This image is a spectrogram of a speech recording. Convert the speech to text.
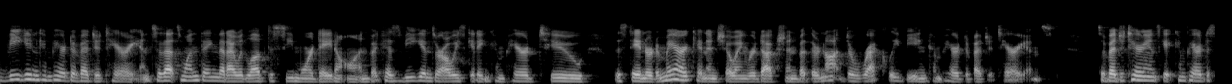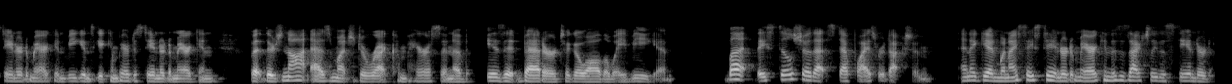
vegan compared to vegetarian. So that's one thing that I would love to see more data on because vegans are always getting compared to the standard American and showing reduction, but they're not directly being compared to vegetarians. So vegetarians get compared to standard American, vegans get compared to standard American, but there's not as much direct comparison of is it better to go all the way vegan. But they still show that stepwise reduction. And again, when I say standard American, this is actually the standard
